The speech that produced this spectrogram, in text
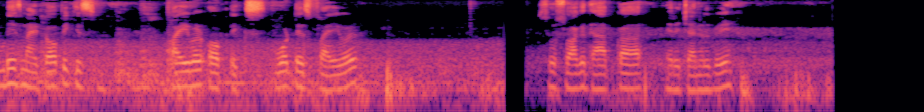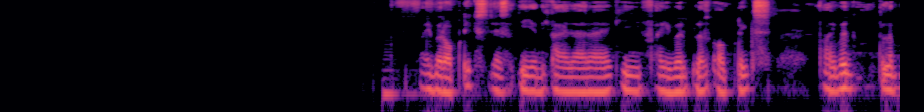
today's my topic is fiber optics. What is fiber? सो स्वागत है आपका मेरे चैनल पे। फाइबर ऑप्टिक्स जैसा कि ये दिखाया जा रहा है कि फाइबर प्लस ऑप्टिक्स फाइबर मतलब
